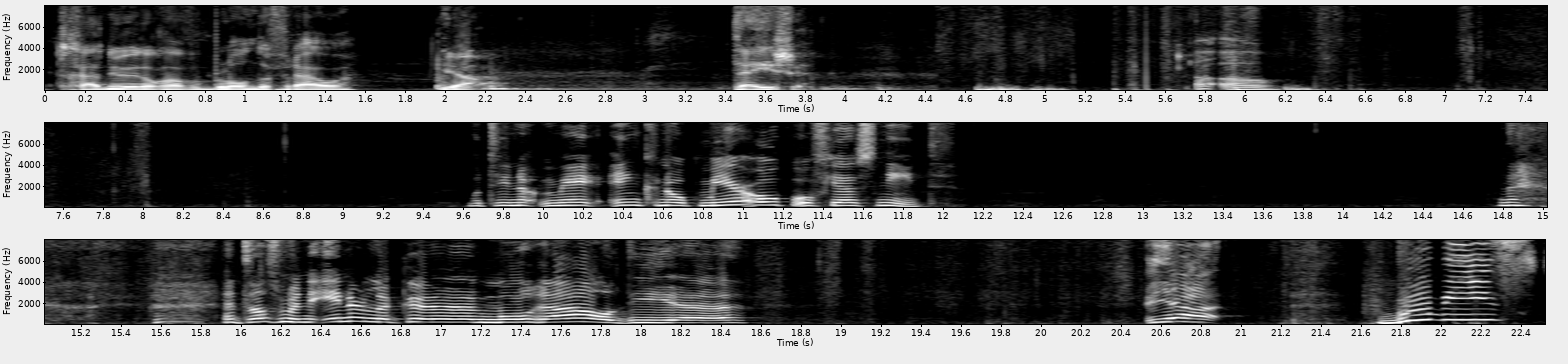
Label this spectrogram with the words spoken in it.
Het gaat nu nog over blonde vrouwen. Ja. Deze. Oh-oh. Moet hij nou één knoop meer open of juist niet? Nee. Het was mijn innerlijke moraal die... eh, Ja, boobies!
